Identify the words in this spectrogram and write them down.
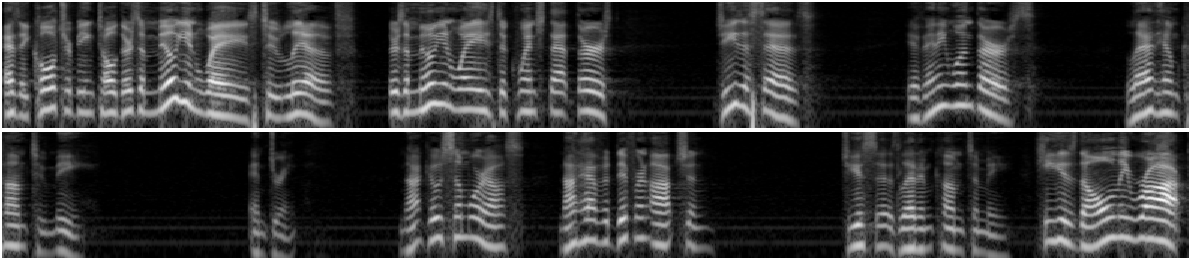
as a culture, being told there's a million ways to live, there's a million ways to quench that thirst, Jesus says, If anyone thirsts, let him come to me and drink. Not go somewhere else, not have a different option. Jesus says, Let him come to me. He is the only rock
